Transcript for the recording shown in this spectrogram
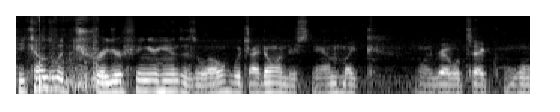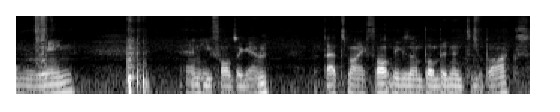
he comes with trigger finger hands as well, which I don't understand. Like on Revoltech Wolverine, and he falls again. But that's my fault because I'm bumping into the box.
